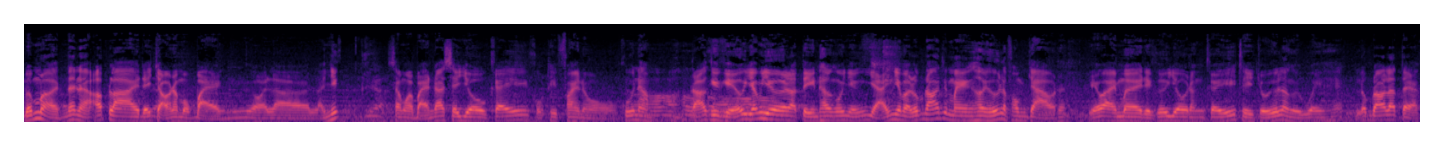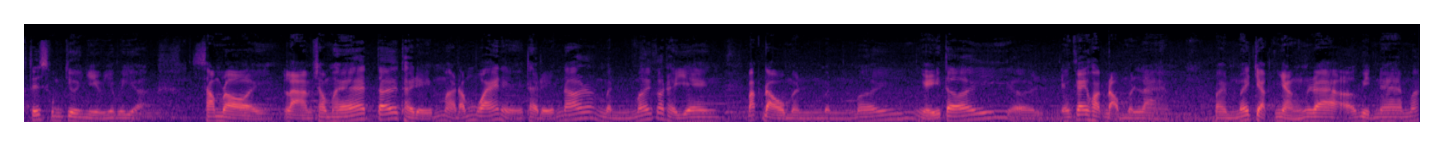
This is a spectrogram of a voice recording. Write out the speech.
đúng rồi đó là offline để chọn ra một bạn gọi là là nhất. Xong rồi bạn đó sẽ vô cái cuộc thi final cuối năm. Đó kiểu kiểu giống như là tiền thân của những giải nhưng mà lúc đó thì mang hơi hướng là phong trào thôi. Kiểu ai mê thì cứ vô đăng ký thì chủ yếu là người quen hết. Lúc đó là tệ artist cũng chưa nhiều như bây giờ. Xong rồi làm xong hết tới thời điểm mà đóng quán thì thời điểm đó mình mới có thời gian bắt đầu mình mình mới nghĩ tới ờ, những cái hoạt động mình làm. Và mình mới chợt nhận ra ở Việt Nam á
